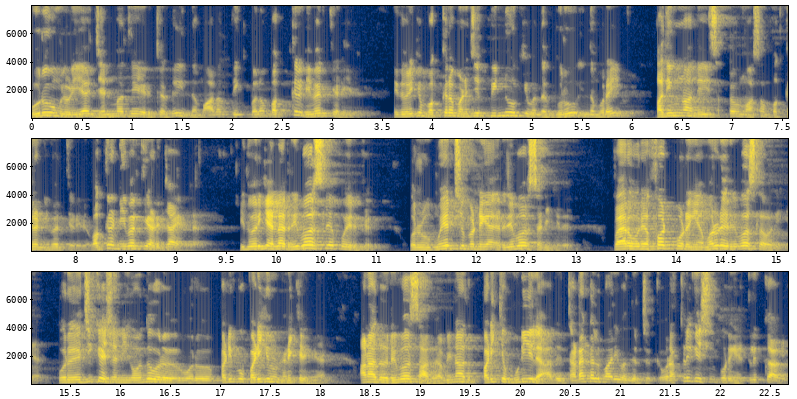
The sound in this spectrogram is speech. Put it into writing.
குரு உங்களுடைய ஜென்மத்திலே இருக்கிறது இந்த மாதம் திக்பலம். பக்ர நிவர்த்தி அடையுது. இது வரைக்கும் வக்ரம் அடைஞ்சு பின்னோக்கி வந்த குரு இந்த முறை பதிமூணாம் தேதி செப்டம்பர் மாதம் வக்ர நிவர்த்தி அடையுது வக்ர நிவர்த்தி அடைஞ்சா இல்லை இது வரைக்கும் எல்லாம் ரிவர்ஸ்லேயே போயிருக்கு. ஒரு முயற்சி பண்ணுறீங்க ரிவர்ஸ் அடிக்குது. வேறு ஒரு எஃபர்ட் போடுறீங்க மறுபடியும் ரிவர்ஸில் வரீங்க ஒரு எஜுகேஷன் நீங்கள் வந்து ஒரு ஒரு படிப்பு படிக்கணும்னு நினைக்கிறீங்க. ஆனால் அது ரிவர்ஸ் ஆகுது. அப்படின்னா அது படிக்க முடியல. அது தடங்கள் மாதிரி வந்துட்டு இருக்கு. ஒரு அப்ளிகேஷன் போடுறீங்க கிளிக் ஆகல.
